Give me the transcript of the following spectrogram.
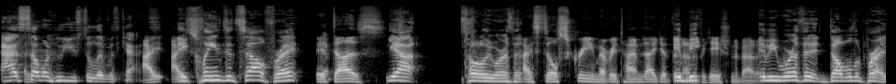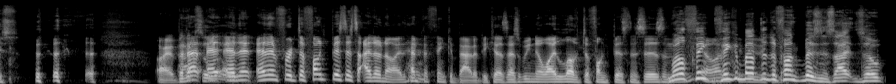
As someone who used to live with cats. I, I it cleans itself, right? it does. Yeah, totally worth it. I still scream every time I get the It'd be- notification about it. It'd be worth it at double the price. All right, but that and, and then and then for defunct business, I don't know. I'd have to think about it because, as we know, I love defunct businesses. And Well, you think know, think about the defunct business. I so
